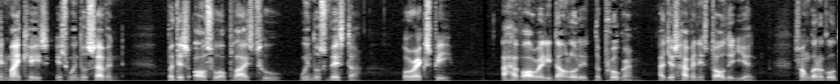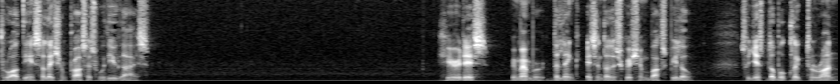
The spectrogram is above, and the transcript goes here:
In my case, it's Windows 7, but this also applies to Windows Vista or XP. I have already downloaded the program. I just haven't installed it yet. So I'm going to go throughout the installation process with you guys. Here it is. Remember, the link is in the description box below. So just double click to run.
